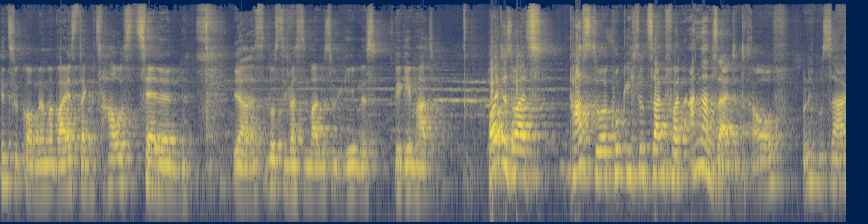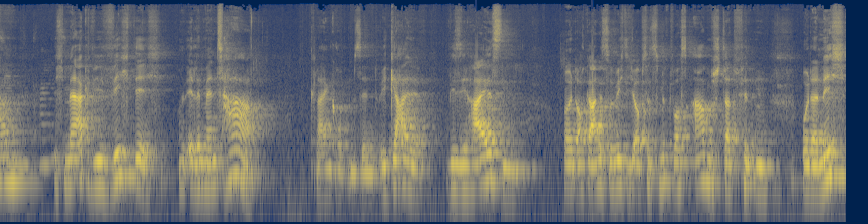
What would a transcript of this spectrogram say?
hinzukommen, wenn man weiß, da gibt es Hauszellen. Ja, ist lustig, was es mal alles so gegeben, ist, gegeben hat. Heute so als Pastor gucke ich sozusagen von der anderen Seite drauf und ich muss sagen, ich merke, wie wichtig und elementar Kleingruppen sind, egal wie sie heißen und auch gar nicht so wichtig, ob sie jetzt mittwochsabend stattfinden oder nicht.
